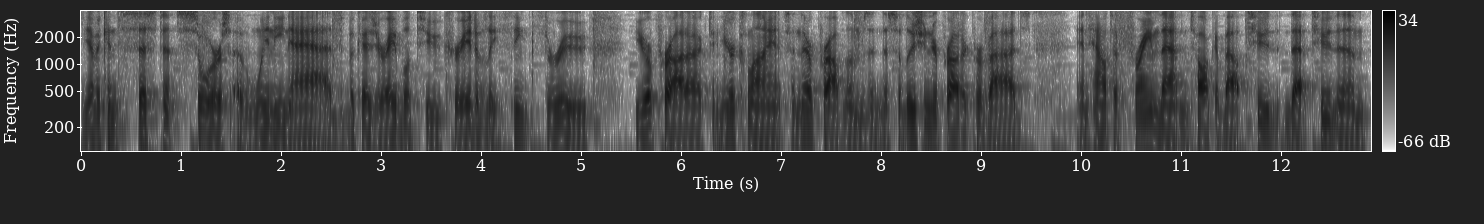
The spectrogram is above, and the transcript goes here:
You have a consistent source of winning ads because you're able to creatively think through your product and your clients and their problems and the solution your product provides and how to frame that and talk about to that to them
